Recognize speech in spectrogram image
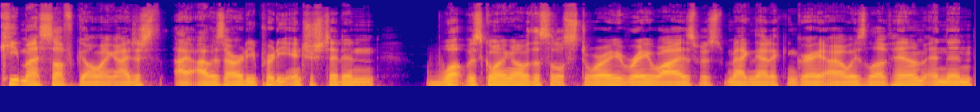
keep myself going. I just I, I was already pretty interested in what was going on with this little story. Ray Wise was magnetic and great. I always love him. And then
